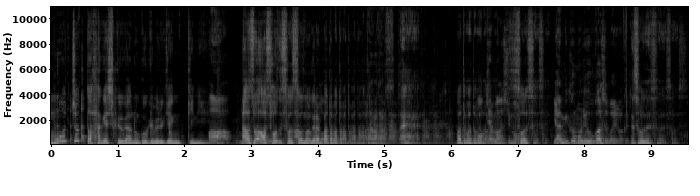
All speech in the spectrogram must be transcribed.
もうちょっと激しくあのゴキブリ元気に。あ、そう、そうです、そうです、そのぐらいバタバタバタバタバタバタ。ええ。バタバタバタそうですそうです闇雲に動かせばいいわけですそうですそうですそうです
